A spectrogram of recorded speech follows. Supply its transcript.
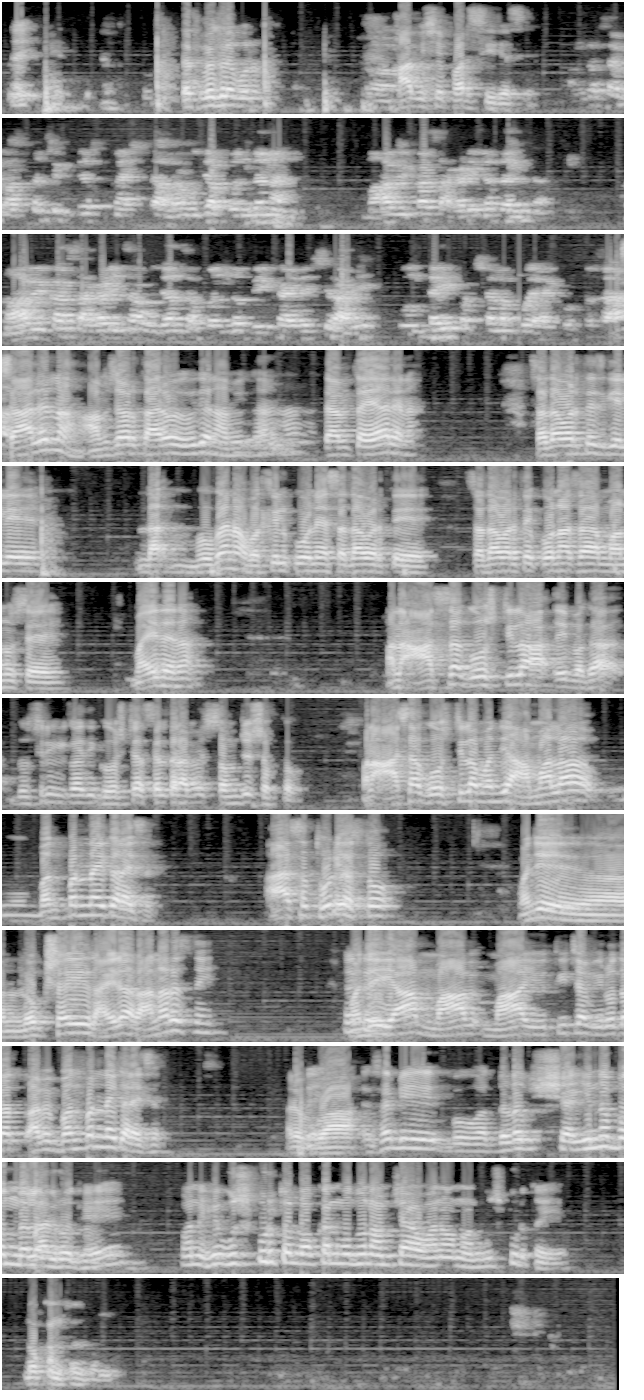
त्यात वेगळं बोलून हा विषय फार सिरियस आहे. महाविकास आघाडीला महाविकास आघाडीचा उद्याचा बंद बेकायदेशीर आहे. कोणत्याही पक्षाला चालेल ना. आमच्यावर कारवाई होऊ दे ना. आम्ही ते आम्ही तयार आहे ना. सदावर्तेच गेले. बघा ना. वकील कोण आहे? सदावर्ते. सदावर्ते कोणाचा माणूस आहे? माहीत आहे ना? आणि अशा गोष्टीला हे बघा दुसरी एखादी गोष्ट असेल तर आम्ही समजू शकतो. पण अशा गोष्टीला म्हणजे आम्हाला बंद पण नाही करायचं. असं थोडी असतो. म्हणजे लोकशाही राहायला राहणारच नाही. म्हणजे या महा महायुतीच्या विरोधात आम्ही बंद पण नाही करायचं. अरे वा. ब- दडपशाहीनं बंदला विरोध आहे. पण हे उत्स्फूर्त लोकांमधून आमच्या आव्हानावर उत्स्फूर्त आहे. लोकांचं बंद.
